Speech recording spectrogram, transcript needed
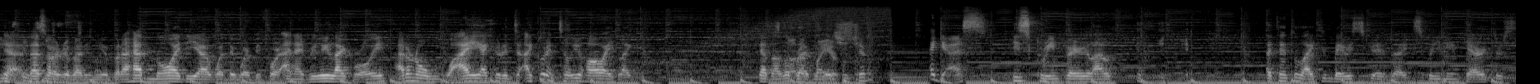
Yeah, that's what everybody knew. But I had no idea what they were before, and I really like Roy. I don't know why I couldn't. I couldn't tell you how I like developed a that relationship. I guess he screamed very loud. I tend to like very like screaming characters.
